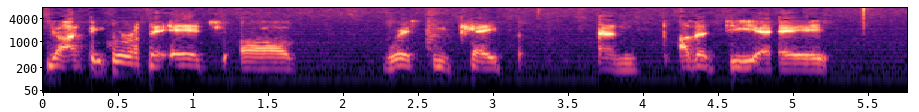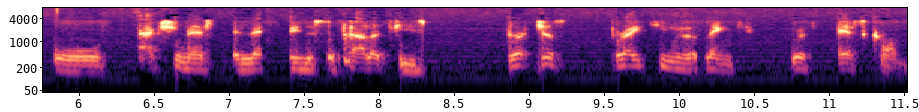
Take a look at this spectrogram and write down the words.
Yeah, I think we're on the edge of Western Cape and other DA or Action elect municipalities just breaking the link with Eskom.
